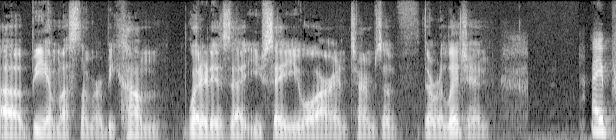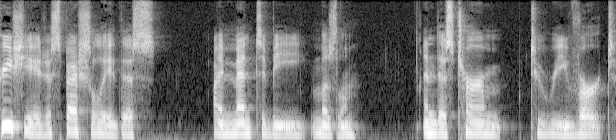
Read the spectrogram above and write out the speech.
uh, be a Muslim or become what it is that you say you are in terms of the religion. I appreciate especially this I meant to be Muslim and this term to revert.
